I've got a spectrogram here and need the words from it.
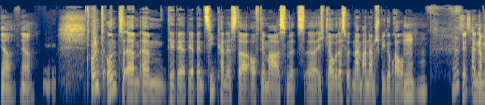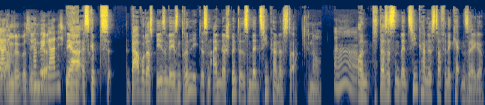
ja, ja. Und und ähm, ähm, der der der Benzinkanister auf dem Mars mit, äh, ich glaube, das wird in einem anderen Spiel gebraucht. Mhm. das Den- den haben wir- haben wir übersehen, Haben wir gar nicht. Ja, es gibt da, wo das Besenwesen drin liegt, ist in einem der Spinte ist ein Benzinkanister. Genau. Ah, Und das ist ein Benzinkanister für eine Kettensäge.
